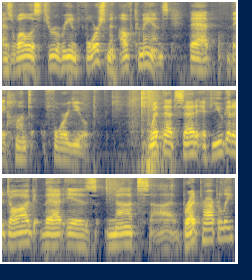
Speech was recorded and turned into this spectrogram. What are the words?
as well as through reinforcement of commands that they hunt for you. With that said, if you get a dog that is not uh, bred properly,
